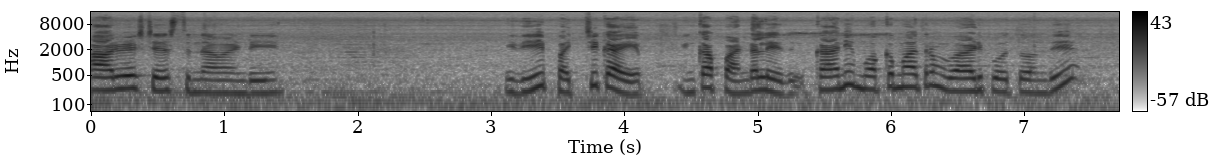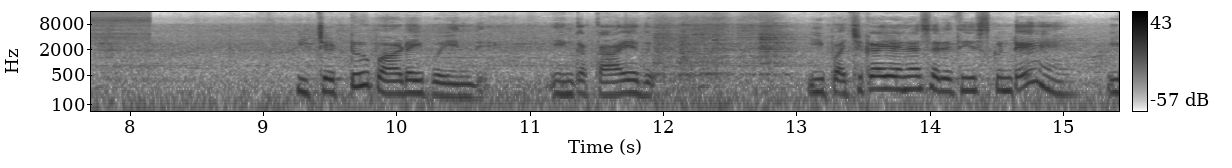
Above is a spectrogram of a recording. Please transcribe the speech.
హార్వెస్ట్ చేస్తున్నామండి. ఇది పచ్చికాయ ఇంకా పండలేదు కానీ మొక్క మాత్రం వాడిపోతోంది. ఈ చెట్టు పాడైపోయింది ఇంకా కాయదు. ఈ పచ్చికాయ అయినా సరే తీసుకుంటే ఈ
